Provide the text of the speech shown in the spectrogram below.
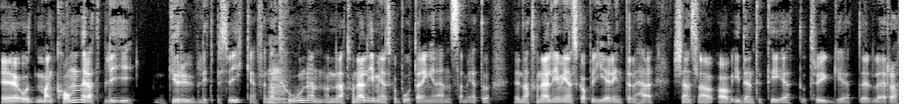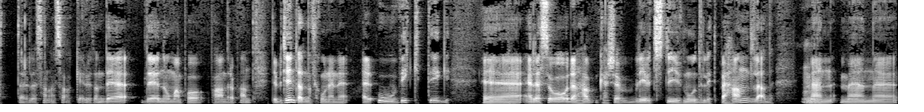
Eh, och man kommer att bli gruvligt besviken för mm. nationen och nationell gemenskap botar ingen ensamhet och nationell gemenskap ger inte den här känslan av identitet och trygghet eller rötter eller sådana saker utan det, det når man på, på andra band. Det betyder inte att nationen är, är oviktig Eh, eller så, och den har kanske blivit styvmoderligt behandlad. Mm. Men, men eh,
